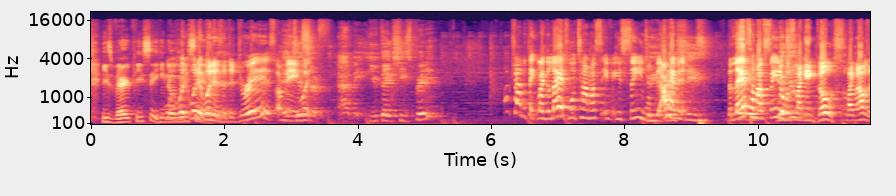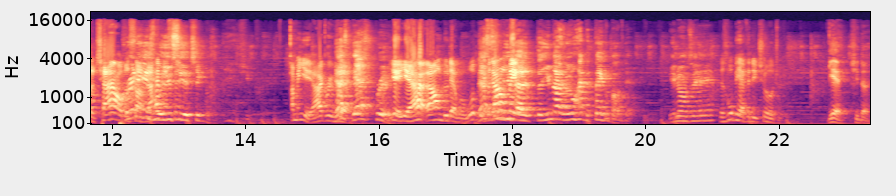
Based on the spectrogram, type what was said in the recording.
He's very PC. He knows what, what, what, he's what saying. is it? The dreads? I mean, just what, her- I mean, you think she's pretty? I'm trying to think. Like the last one time I see, seen Do Whoopi, you I think haven't. she's The last time I've seen her was you- like in Ghost, like when I was a child or pretty something. I when haven't you seen, see a chick. like, "Man, she pretty." I mean, yeah, I agree with That's that. that's pretty. Yeah, yeah, I, I don't do that with Whoopi, That's but I don't something make. you gotta, th- you not you don't have to think about that. You know what I'm saying? Does Whoopi have any children? Yeah, she does.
